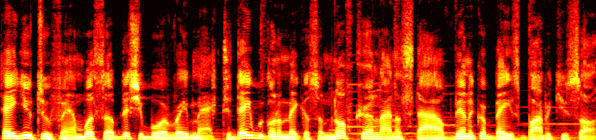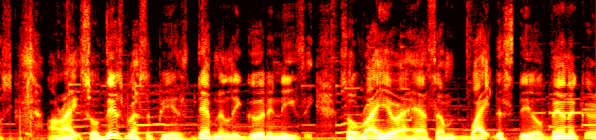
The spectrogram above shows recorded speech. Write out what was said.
Hey YouTube fam, what's up? This your boy Ray Mack. Today we're gonna make us some North Carolina style vinegar based barbecue sauce. All right, so this recipe is definitely good and easy. So right here I have some white distilled vinegar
